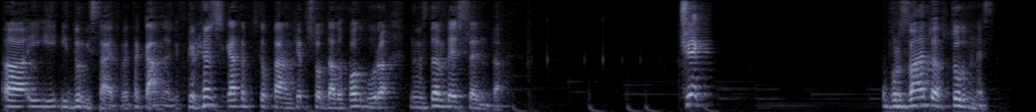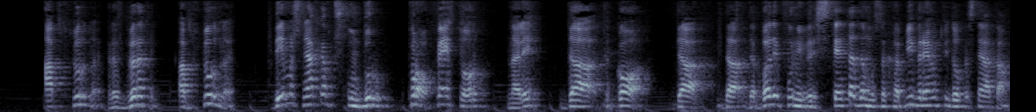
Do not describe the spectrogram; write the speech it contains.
а, и, и, и, други сайтове. Така, нали? В края на шегата пускам тази анкета, защото дадох отговора, но мисълта ми беше следната. Човек, образованието е абсурдно днес. Абсурдно е. Разбирате? Абсурдно е. Да имаш някакъв чкундур, професор, нали, да, такова, да, да, да бъде в университета, да му се хаби времето и да обяснява там.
